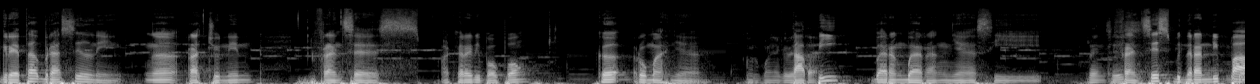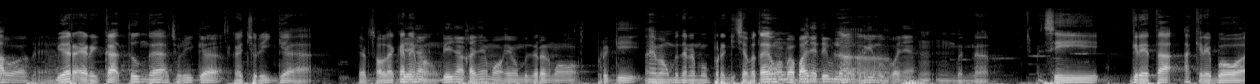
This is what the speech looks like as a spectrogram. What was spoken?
Greta berhasil nih ngeracunin Frances. Akhirnya dipopong ke rumahnya. ke rumahnya Greta Tapi barang-barangnya si Francis, Francis beneran dipap ya. biar Erika tuh nggak curiga nggak curiga. Ya, Soalnya kan dia, emang dia nyakanya mau emang beneran mau pergi emang beneran mau pergi siapa tahu emang bapaknya, dia bilang mau Heeh, pergi sama bapaknya. mm-mm, bener. Si Greta akhirnya bawa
